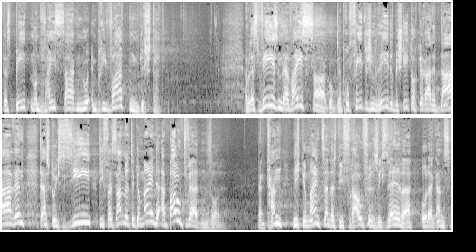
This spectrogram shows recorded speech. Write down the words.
das Beten und Weissagen nur im Privaten gestattet. Aber das Wesen der Weissagung, der prophetischen Rede besteht doch gerade darin, dass durch sie die versammelte Gemeinde erbaut werden soll. Dann kann nicht gemeint sein, dass die Frau für sich selber oder ganz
